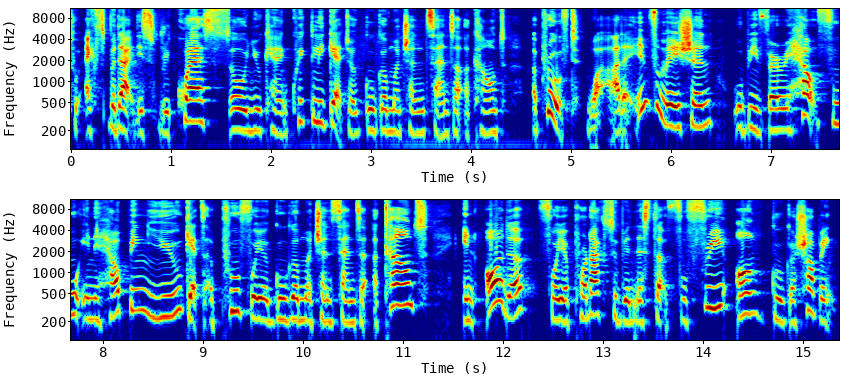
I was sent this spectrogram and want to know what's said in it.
to expedite this request so you can quickly get your Google Merchant Center account approved? What other information would be very helpful in helping you get approved for your Google Merchant Center account in order for your products to be listed for free on Google Shopping?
